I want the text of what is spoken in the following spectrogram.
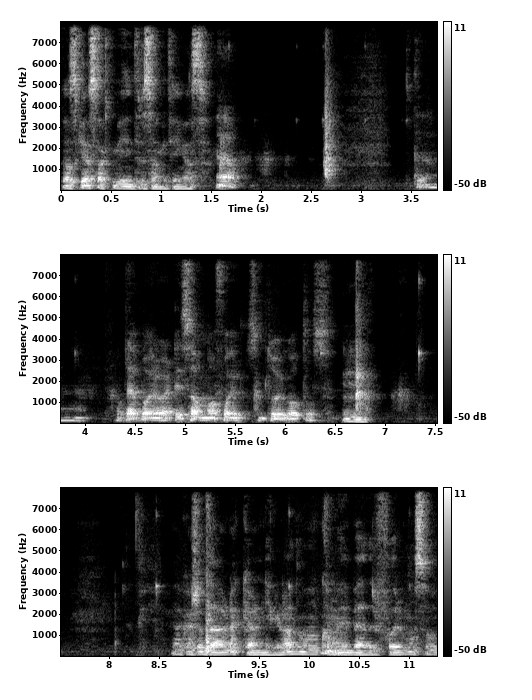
Da skulle jeg sagt mye interessante ting, altså. ja. Det, hadde jeg bare vært i samme form som Tor Gottaas. Ja, kanskje der nøkkelen ligger da. Du må komme i bedre form, og så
